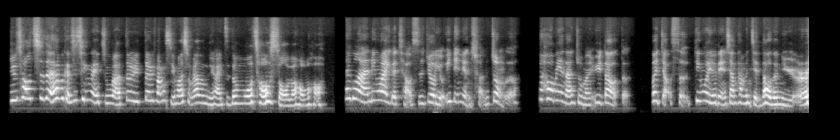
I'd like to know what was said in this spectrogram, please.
鱼超吃的，他们可是青梅竹马，对于对方喜欢什么样的女孩子都摸超熟了，好不好？再过来另外一个巧思就有一点点沉重了，就后面男主们遇到的位角色定位有点像他们捡到的女儿。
